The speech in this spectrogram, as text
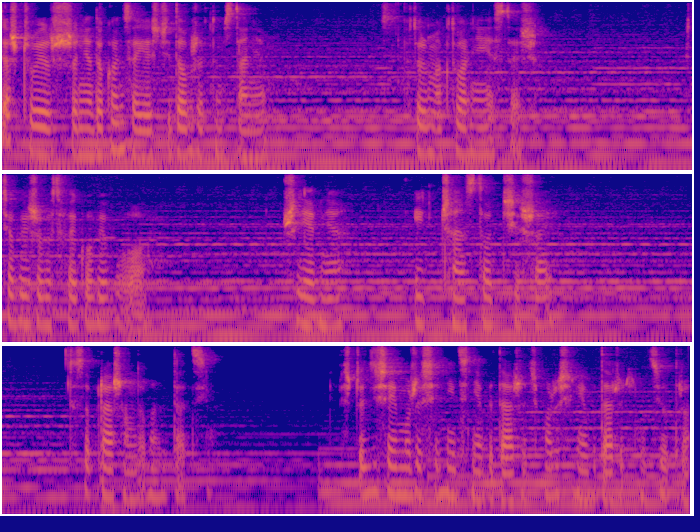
też czujesz, że nie do końca jest Ci dobrze w tym stanie, w którym aktualnie jesteś, chciałbyś, żeby w Twojej głowie było przyjemnie i często ciszej, to zapraszam do medytacji. Jeszcze dzisiaj może się nic nie wydarzyć, może się nie wydarzyć nic jutro.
